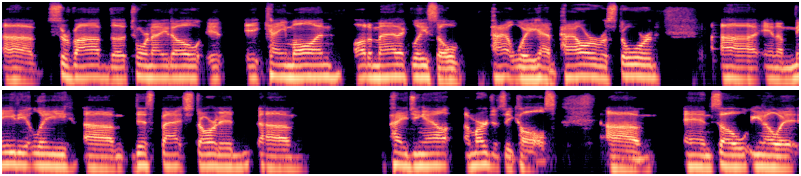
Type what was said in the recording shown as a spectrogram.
uh, survived the tornado. It it came on automatically, so we had power restored, uh, and immediately um, dispatch started um, paging out emergency calls. Um, and so you know it,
